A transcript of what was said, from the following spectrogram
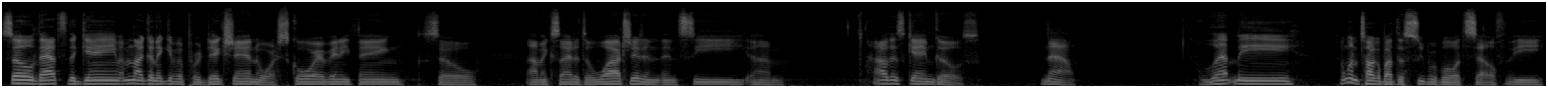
So that's the game. I'm not going to give a prediction or a score of anything. So I'm excited to watch it and, and see um, how this game goes. Now, let me. I want to talk about the Super Bowl itself, the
